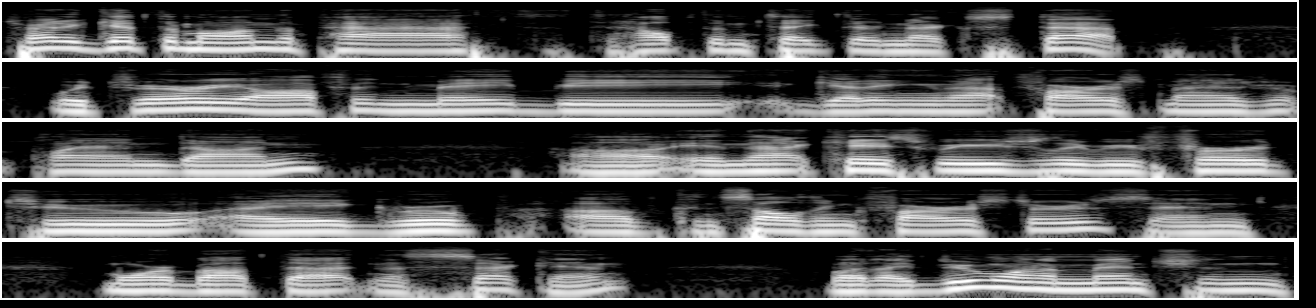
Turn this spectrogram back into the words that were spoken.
try to get them on the path to help them take their next step which very often may be getting that forest management plan done. Uh, in that case, we usually refer to a group of consulting foresters, and more about that in a second. But I do want to mention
